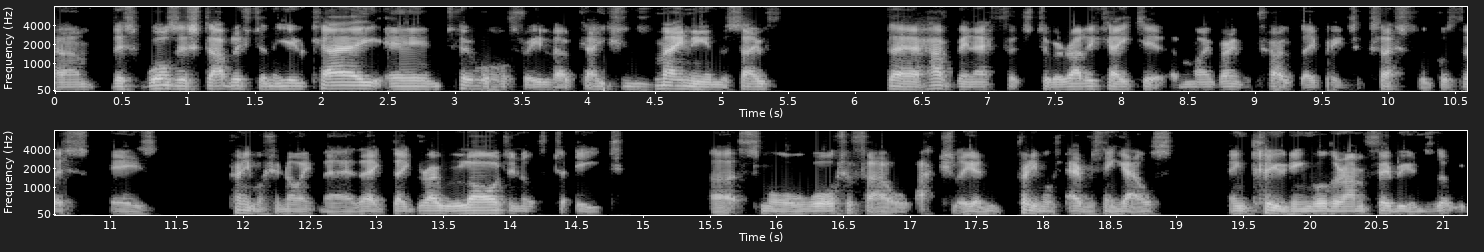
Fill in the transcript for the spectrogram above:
Um, this was established in the UK in two or three locations, mainly in the south. There have been efforts to eradicate it, and I very much hope they've been successful because this is pretty much a nightmare. They they grow large enough to eat uh, small waterfowl, actually, and pretty much everything else, including other amphibians that would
